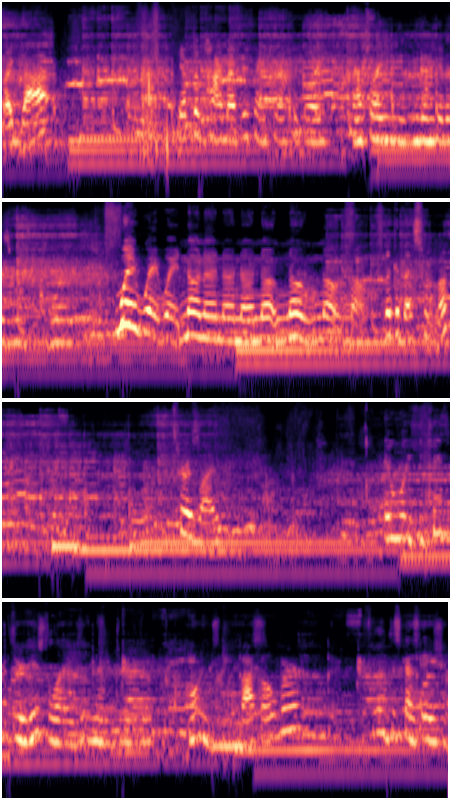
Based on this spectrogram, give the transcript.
Like that. You have to time everything perfectly. That's why you, you don't get as much goals. Wait, wait, wait. No, no, no, no, no, no, no, no. Look at this one. Look. Through his leg. It, well, he kicked it through his legs and then through the opponent's legs. Back over. I feel like this guy's Asian.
